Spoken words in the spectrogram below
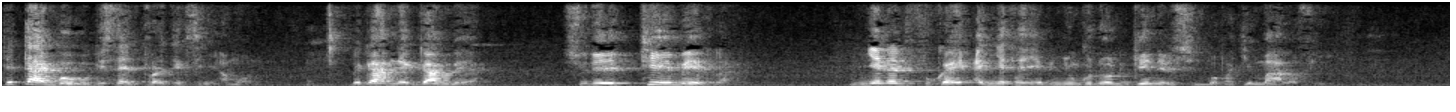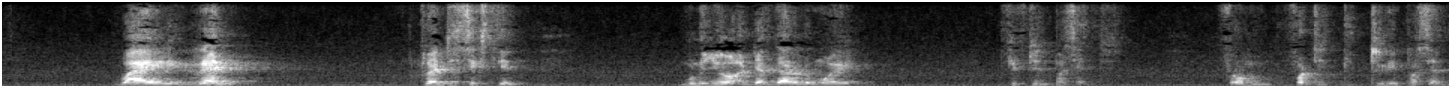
te time boobu gis nañ projet si ñu amoon bi nga xam ne Gambia su dee téeméer la ñeneen fukk ay ak ñetta yëpp ñu ngi ko doon génneel suñu boppa ci maalo fii waaye ren 2016 mënuñoo def dara lu mooy 15 percent from 40 to 3 percent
